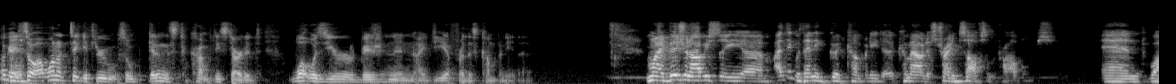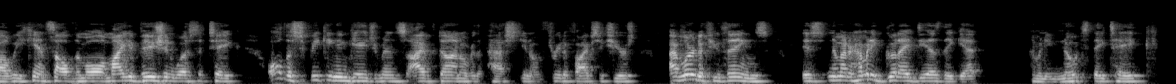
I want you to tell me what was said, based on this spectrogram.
Okay, so I want to take you through. So, getting this company started, what was your vision and idea for this company then? My vision, obviously, um, I think with any good company to come out is try and solve some problems. And while we can't solve them all, my vision was to take all the speaking engagements I've done over the past, you know, three to five, six years. I've learned a few things. Is no matter how many good ideas they get, how many notes they take,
